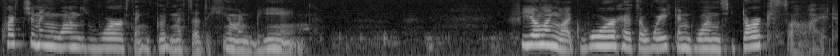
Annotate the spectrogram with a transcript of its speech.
questioning one's worth and goodness as a human being, feeling like war has awakened one's dark side,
